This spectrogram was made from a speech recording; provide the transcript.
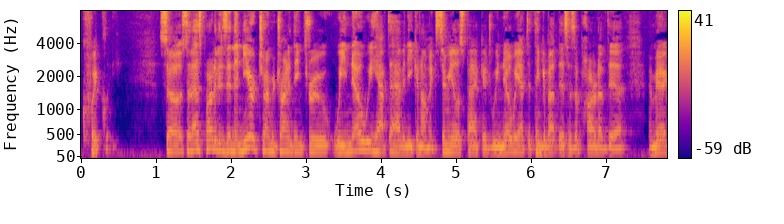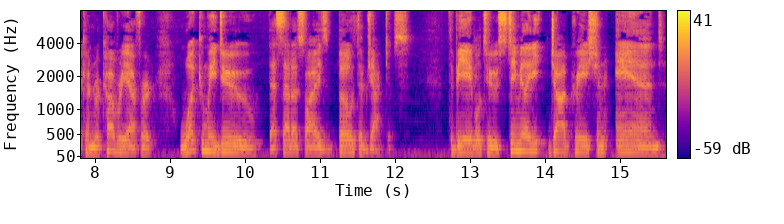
quickly. So, so that's part of it is in the near term, you're trying to think through, we know we have to have an economic stimulus package. We know we have to think about this as a part of the American recovery effort. What can we do that satisfies both objectives? To be able to stimulate job creation and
